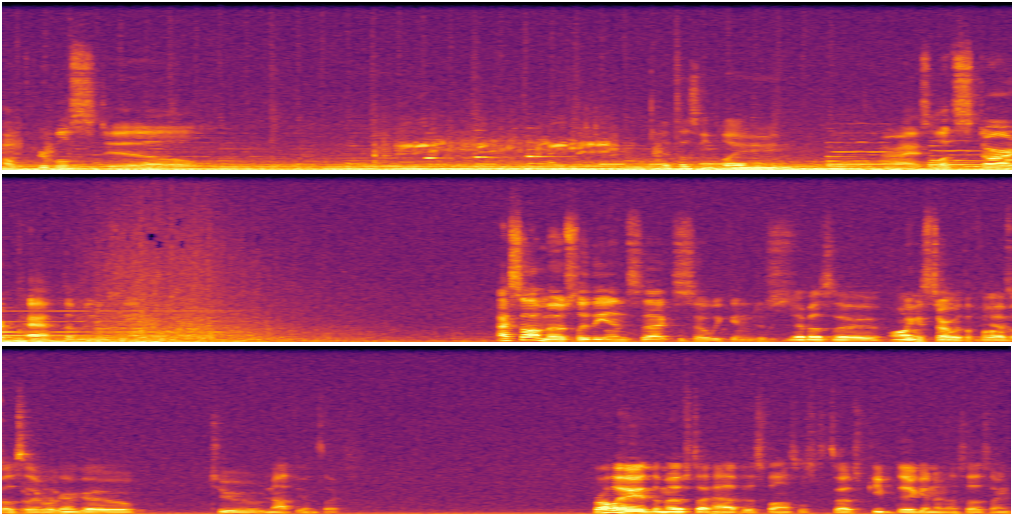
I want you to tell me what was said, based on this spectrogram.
comfortable still. It's a seaplane. Alright, so let's start at the museum. I saw mostly the insects, so we can just. Yeah, but so honestly, We can start with the fossils. Yeah, but so we're gonna go to not the insects. Probably the most I have is fossils because I just keep digging and assessing.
